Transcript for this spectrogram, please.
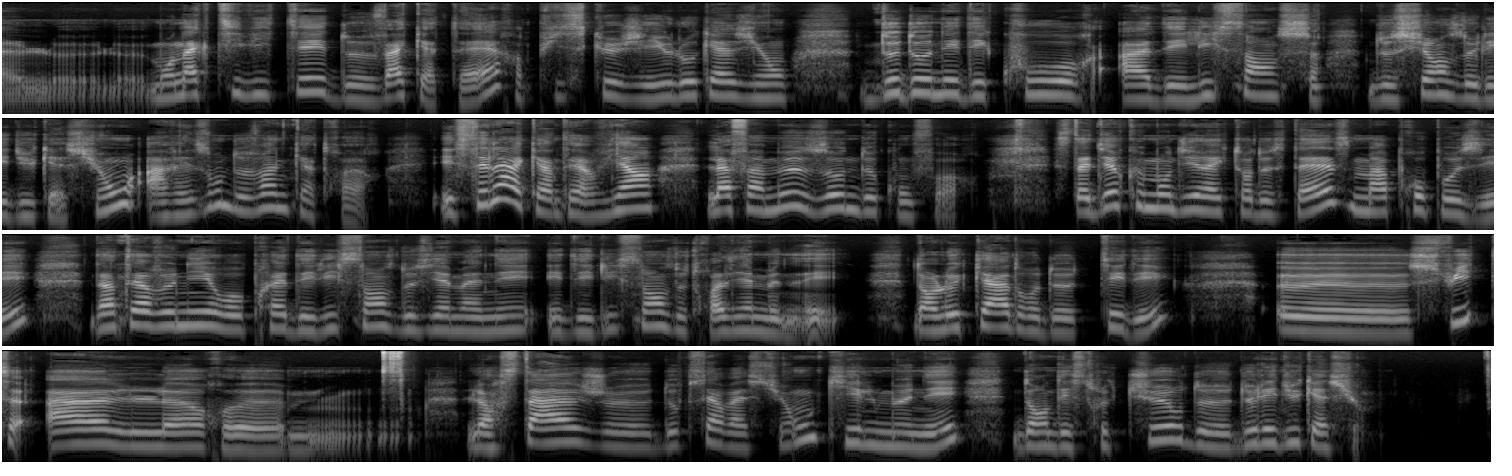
mon activité de vacataire, puisque j'ai eu l'occasion de donner des cours à des licences de sciences de l'éducation à raison de 24 heures. Et c'est là qu'intervient la fameuse zone de confort. C'est-à-dire que mon directeur de thèse m'a proposé d'intervenir auprès des licences deuxième année et des licences de troisième année dans le cadre de TD, euh, suite à leur, euh, leur stage d'observation qu'ils menaient dans des structures de l'éducation.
